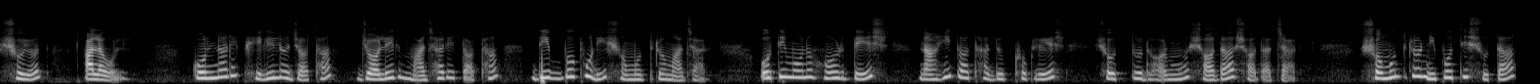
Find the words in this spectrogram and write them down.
সৈয়দ আলাউল, কন্যারে ফেলিল যথা, জলের মাঝারে তথা দিব্যপুরী সমুদ্র মাঝার। অতি মনোহর দেশ নাহি তথা দুঃখ ক্লেশ, সত্য ধর্ম সদা সদাচার। সমুদ্র নিপতি সুতা,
